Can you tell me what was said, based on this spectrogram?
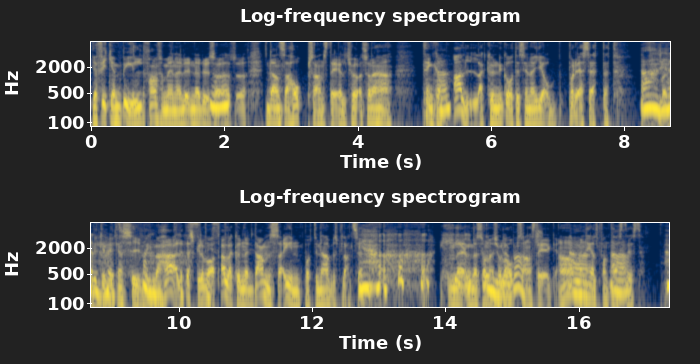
Jag fick en bild framför mig när du, när du sa Mm. alltså, dansa hoppsan-stil, sådana här. Tänk om Ja. alla kunde gå till sina jobb på det sättet. Ja, det Vilken, varit vilken syn, vad härligt det skulle vara att alla kunde dansa in på sina arbetsplatser. med, Helt med sådana tjolahoppsan-steg. Ja, Ja, men helt fantastiskt. Ja,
